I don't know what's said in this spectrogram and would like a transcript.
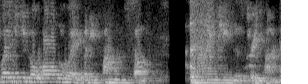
pledged to go all the way, but he found himself denying Jesus three times.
